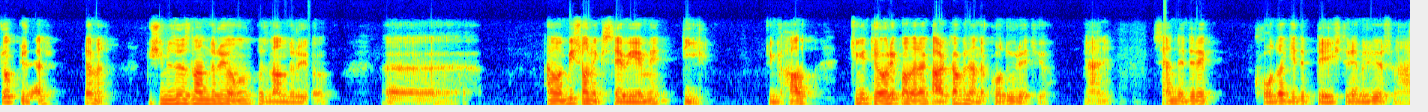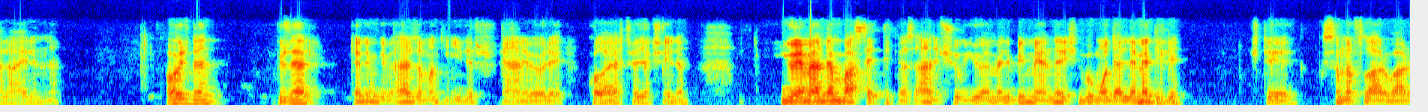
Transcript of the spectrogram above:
Çok güzel, değil mi? İşimizi hızlandırıyor mu? Hızlandırıyor. Ee, ama bir sonraki seviye mi? Değil. Çünkü al, çünkü teorik olarak arka planda kodu üretiyor. Yani sen de direkt koda gidip değiştirebiliyorsun hala elinle. O yüzden güzel. Dediğim gibi her zaman iyidir. Yani böyle kolaylaştıracak şeyler. UML'den bahsettik mesela. Hani şu UML'i bilmeyenler için bu modelleme dili. İşte sınıflar var,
